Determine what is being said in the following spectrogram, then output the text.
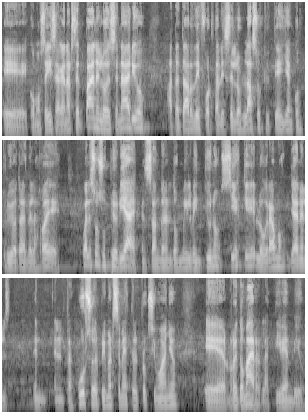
eh, como se dice, a ganarse el pan en los escenarios, a tratar de fortalecer los lazos que ustedes ya han construido a través de las redes. ¿Cuáles son sus prioridades pensando en el 2021 si es que logramos ya en el, transcurso del primer semestre del próximo año eh, retomar la actividad en vivo?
